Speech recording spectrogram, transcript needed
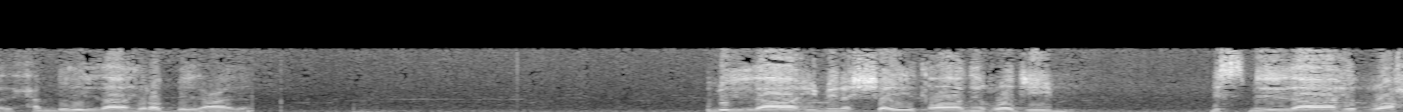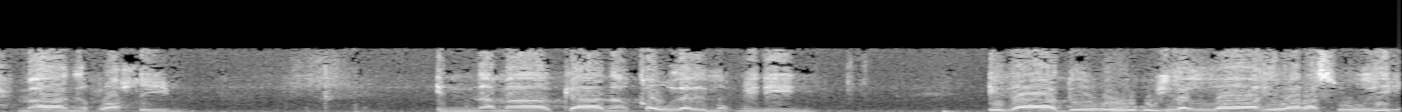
والحمد لله رب العالمين. بالله من الشيطان الرجيم. بسم الله الرحمن الرحيم. إنما كان قول المؤمنين إذا دعوا إلى الله ورسوله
